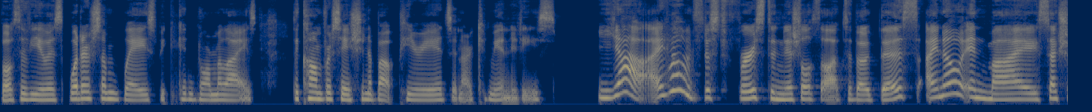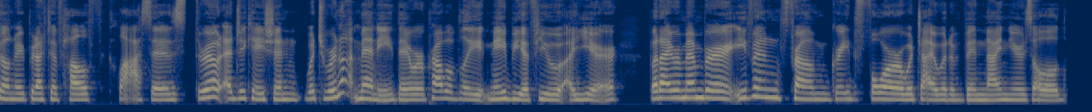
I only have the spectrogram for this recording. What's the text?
both of you is what are some ways we can normalize the conversation about periods in our communities? Yeah, I have just first initial thoughts about this. I know in my sexual and reproductive health classes throughout education, which were not many, they were probably maybe a few a year. But I remember even from grade four, which I would have been nine years old,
